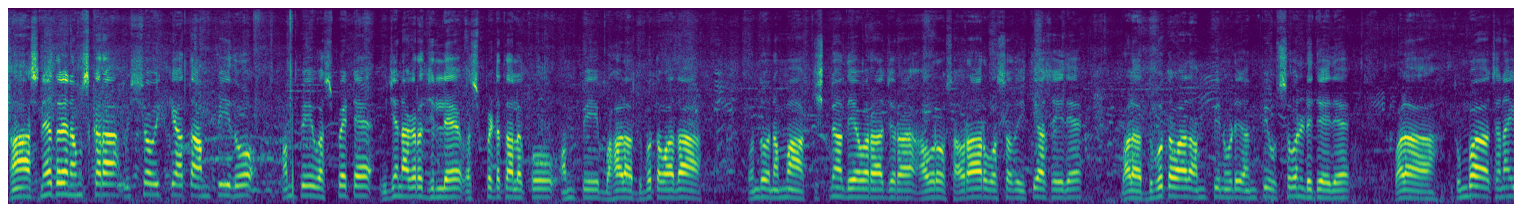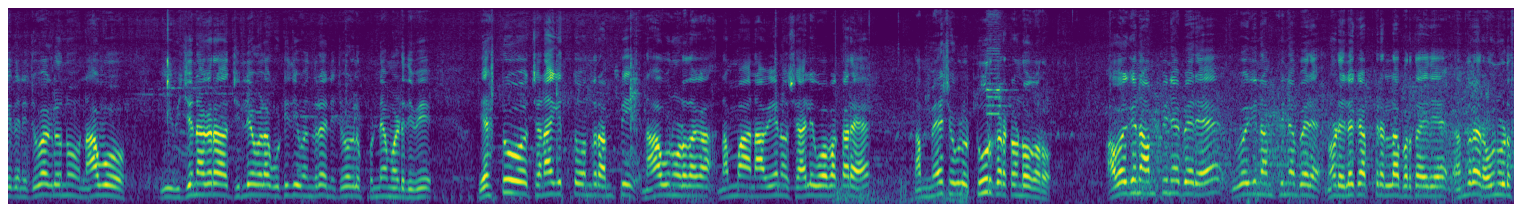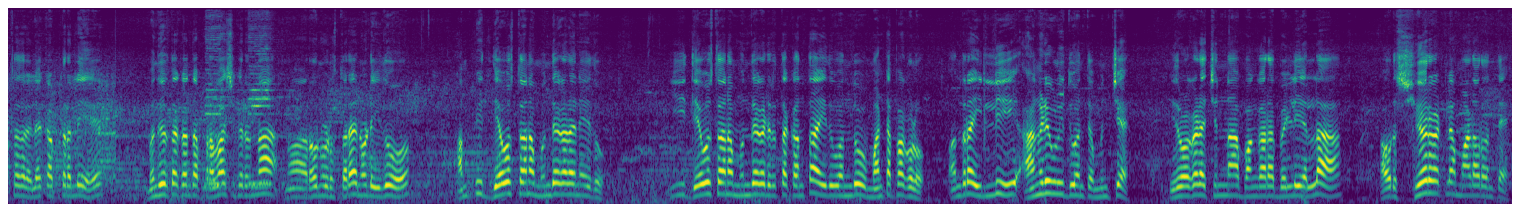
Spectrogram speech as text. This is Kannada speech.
ಸ್ನೇಹಿತರೆ, ನಮಸ್ಕಾರ. ವಿಶ್ವವಿಖ್ಯಾತ ಹಂಪಿ ಇದು. ಹಂಪಿ ಹೊಸಪೇಟೆ, ವಿಜಯನಗರ ಜಿಲ್ಲೆ, ಹೊಸಪೇಟೆ ತಾಲೂಕು. ಹಂಪಿ ಬಹಳ ಅದ್ಭುತವಾದ ಒಂದು ನಮ್ಮ ಕೃಷ್ಣ ದೇವರಾಜರ, ಅವರು ಸಾವಿರಾರು ವರ್ಷದ ಇತಿಹಾಸ ಇದೆ. ಭಾಳ ಅದ್ಭುತವಾದ ಹಂಪಿ ನೋಡಿ, ಹಂಪಿ ಉತ್ಸವ ನಡೀತಾ ಇದೆ. ಭಾಳ ತುಂಬ ಚೆನ್ನಾಗಿದೆ. ನಿಜವಾಗ್ಲೂ ನಾವು ಈ ವಿಜಯನಗರ ಜಿಲ್ಲೆ ಒಳಗೆ ಹುಟ್ಟಿದ್ದೀವಿ ಅಂದರೆ ನಿಜವಾಗ್ಲೂ ಪುಣ್ಯ ಮಾಡಿದ್ದೀವಿ ಎಷ್ಟು ಚೆನ್ನಾಗಿತ್ತು ಅಂದ್ರೆ ಹಂಪಿ. ನಾವು ನೋಡಿದಾಗ ನಮ್ಮ ನಾವೇನು ಶಾಲೆಗೆ ಹೋಗ್ಬೇಕಾರೆ ನಮ್ಮ ಮೇಷಗಳು ಟೂರ್ ಕರ್ಕೊಂಡು ಹೋಗೋರು. ಅವಾಗಿನ ಹಂಪಿನೇ ಬೇರೆ, ಇವಾಗಿನ ಹಂಪಿನೇ ಬೇರೆ. ನೋಡಿ ಹೆಲಿಕಾಪ್ಟರ್ ಎಲ್ಲ ಬರ್ತಾ ಇದೆ. ಅಂದರೆ ರೌಂಡ್ ಹೊಡಿಸ್ತಾ ಇದ್ದಾರೆ. ಹೆಲಿಕಾಪ್ಟರಲ್ಲಿ ಬಂದಿರತಕ್ಕಂಥ ಪ್ರವಾಸಿಗರನ್ನ ರೌಂಡ್ ಹೊಡಿಸ್ತಾರೆ ನೋಡಿ, ಇದು ಹಂಪಿ ದೇವಸ್ಥಾನ ಮುಂದೆಗಡೆನೇ ಇದು. ಈ ದೇವಸ್ಥಾನ ಮುಂದೆಗಡೆ ಇರ್ತಕ್ಕಂಥ ಇದು ಒಂದು ಮಂಟಪಗಳು. ಅಂದರೆ ಇಲ್ಲಿ ಅಂಗಡಿಗಳು ಇದ್ದುವಂತೆ ಮುಂಚೆ. ಇದರೊಳಗಡೆ ಚಿನ್ನ, ಬಂಗಾರ, ಬೆಳ್ಳಿ ಎಲ್ಲ ಅವರು ಶೇರ್ಗಟ್ಟಲೆ ಮಾಡೋರಂತೆ.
